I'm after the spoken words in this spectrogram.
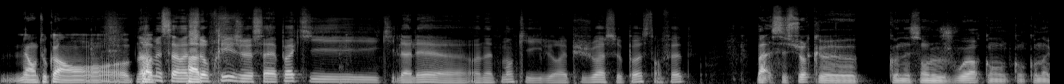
mais en tout cas, on, Non, pas- mais ça m'a pas- surpris. Je savais pas qu'il qu'il allait, euh, honnêtement, qu'il aurait pu jouer à ce poste, en fait. Bah, c'est sûr que connaissant le joueur qu'on a,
